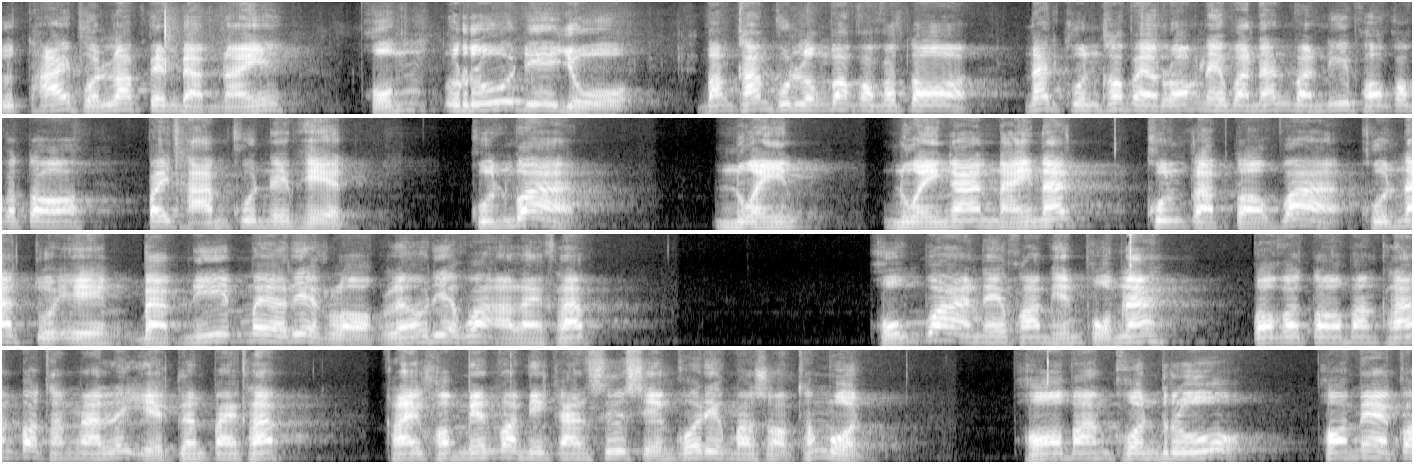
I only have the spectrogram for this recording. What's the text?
สุดท้ายผลลัพธ์เป็นแบบไหน ผมรู้ดีอยู่ บางครั้งคุณลงว่ากกต นัดคุณเข้าไปร้องในวันนั้นวันนี้พอกกตไปถามคุณในเพจ คุณว่าหน่วยหน่วยงานไหนนัด คุณกลับตอบว่าคุณนัดตัวเอง แบบนี้ไม่เรียกหลอกแล้วเรียกว่าอะไรครับ ผมว่าในความเห็นผมนะกกตบางครั้งก็ทำงานละเอียดเกินไปครับ ใครคอมเมนต์ว่ามีการซื้อเสียงก็เรียกมาสอบทั้งหมด พอบางคนรู้ พ่อแม่ก็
